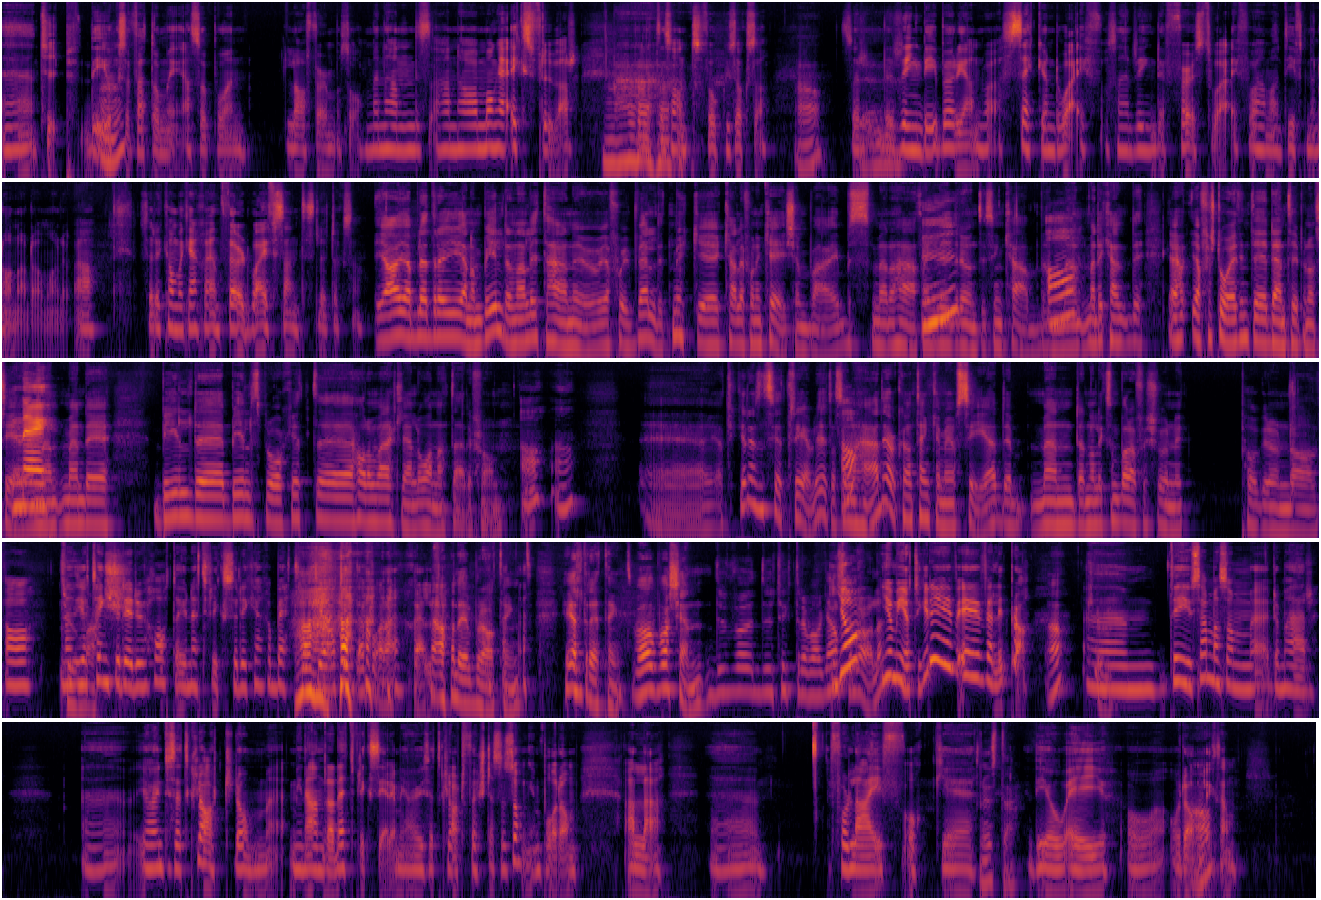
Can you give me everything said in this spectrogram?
eh, typ. Det är Mm. också för att de är alltså på en law firm och så. Men han, han har många exfruar. Lite sånt fokus också. Ja, Så Det- ringde i början var second wife och sen ringde first wife och han var inte gift med någon av dem. Och det, ja. Så det kommer kanske en third wife sen till slut också. Ja, jag bläddrar igenom bilderna lite här nu och jag får ju väldigt mycket Californication vibes med det här att han Mm. glider runt i sin cab. Ja. Men, men det kan, det, jag, jag förstår att det inte är den typen av serie, Nej. men, men det, bild, eh, bildspråket eh, har de verkligen lånat därifrån. Ja, ja. Eh, jag tycker den ser trevlig ut. Alltså Ja. den här hade jag kunnat tänka mig att se, det, men den har liksom bara försvunnit på grund av... ja men jag much. tänkte det, du hatar ju Netflix så det är kanske bättre att jag tittar på den själv. Ja, det är bra tänkt. Helt rätt tänkt. Vad, vad kände du? vad- Du tyckte det var ganska bra ja, eller? ja, men jag tycker det är, är väldigt bra. Ja. Ehm, det är ju samma som de här eh, jag har inte sett klart de, mina andra Netflix-serier men jag har ju sett klart första säsongen på dem. Alla eh, For Life och eh. The OA och, och dem Ja. liksom.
